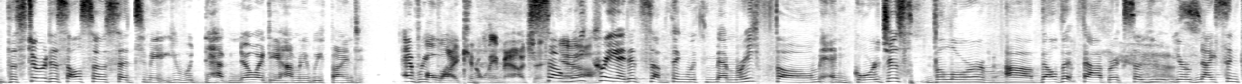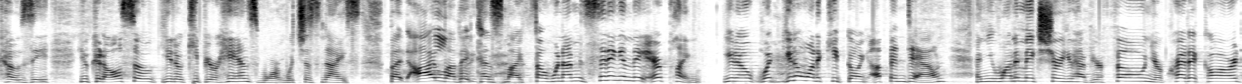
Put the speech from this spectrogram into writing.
the stewardess also said to me, you would have no idea how many we find every Oh, flight. I can only imagine. So yeah. we created something with memory foam and gorgeous velour uh, velvet fabric, so you, you're nice and cozy. You could also, you know, keep your hands warm, which is nice. But I love it because my phone, when I'm sitting in the airplane, you know what? You don't want to keep going up and down, and you want to make sure you have your phone, your credit card.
